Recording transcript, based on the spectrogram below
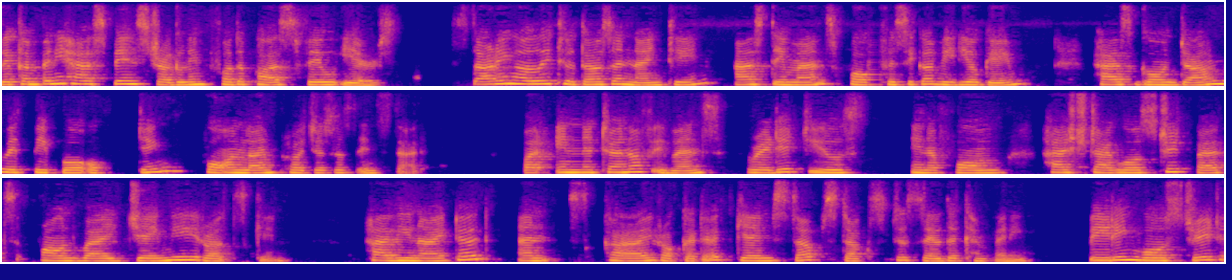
The company has been struggling for the past few years. Starting early 2019, as demands for physical video game has gone down with people opting for online purchases instead. But in a turn of events, Reddit used in a form hashtag Wall Street Bets found by Jamie Rothstein have united and skyrocketed GameStop stocks to save the company. Beating Wall Street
